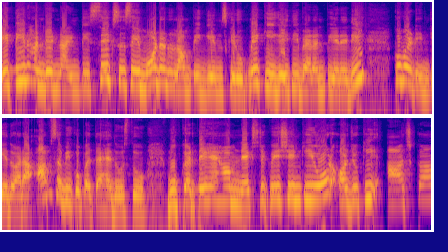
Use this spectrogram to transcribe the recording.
1896 से मॉडर्न ओलंपिक गेम्स के रूप में की गई थी बैरन पियरेडी कुबर्टिन के द्वारा। आप सभी को पता है दोस्तों मूव करते हैं हम नेक्स्ट क्वेश्चन की ओर। और, और जो कि आज का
